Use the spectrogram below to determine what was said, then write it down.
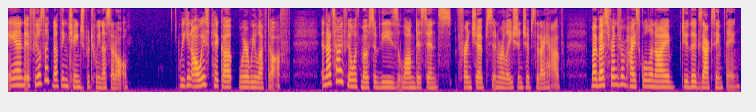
and it feels like nothing changed between us at all. We can always pick up where we left off. And that's how I feel with most of these long distance friendships and relationships that I have. My best friend from high school and I do the exact same thing.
